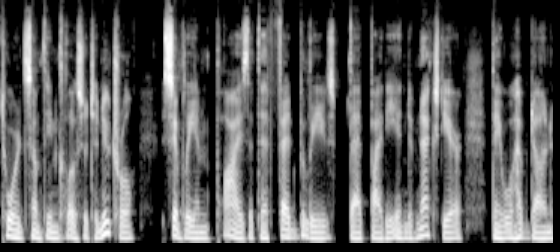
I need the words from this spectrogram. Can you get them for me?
towards something closer to neutral simply implies that the Fed believes that by the end of next year, they will have done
